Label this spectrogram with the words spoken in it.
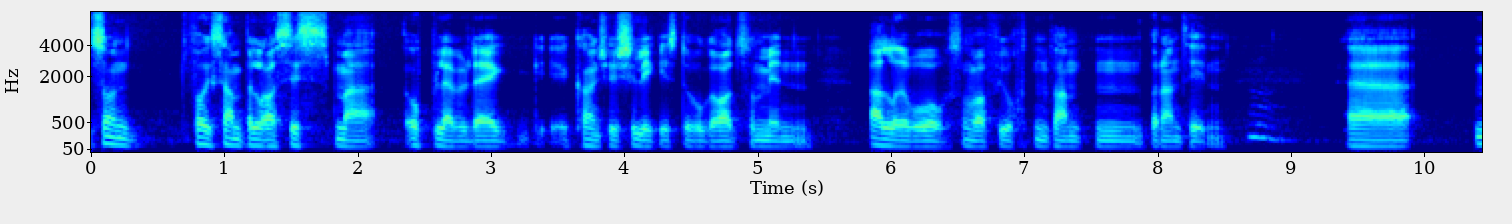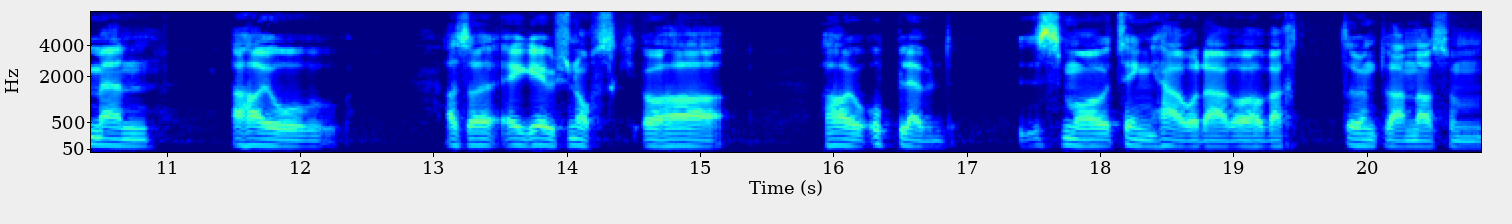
Sånn for eksempel rasisme opplevde jeg kanskje ikke like i stor grad som min eldre bror, som var 14-15 på den tiden. Eh, men jeg har jo Altså, jeg er jo ikke norsk, og har, har jo opplevd små ting her og der, og har vært rundt venner som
